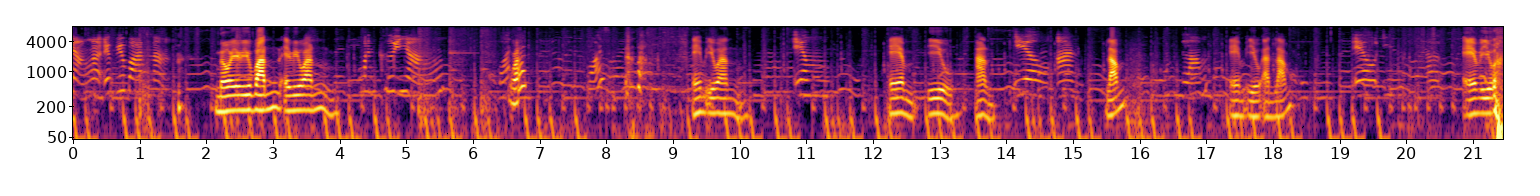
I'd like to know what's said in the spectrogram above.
nhận là everyone à. Em yêu anh mình cười nhận. What? What, what? em yêu anh Em yêu anh. Yêu anh. Lắm. Lắm. Em yêu anh lắm. Yêu in Em yêu.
